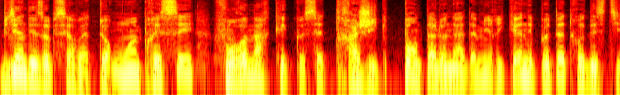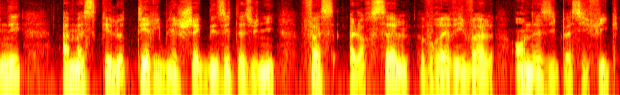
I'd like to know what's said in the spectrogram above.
Bien des observateurs moins pressés font remarquer que cette tragique pantalonnade américaine est peut-être destinée à masquer le terrible échec des États-Unis face à leur seul vrai rival en Asie-Pacifique,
